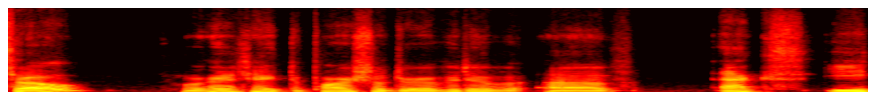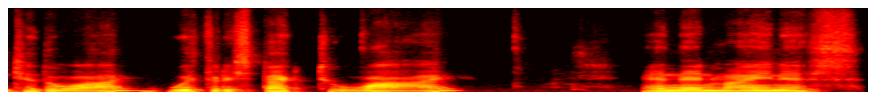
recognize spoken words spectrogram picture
So we're going to take the partial derivative of x e to the y with respect to y, and then minus,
